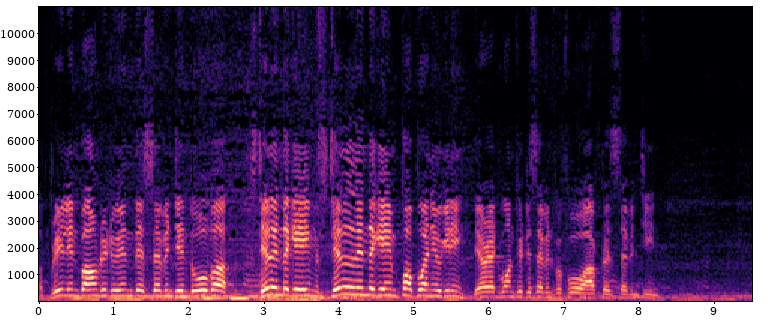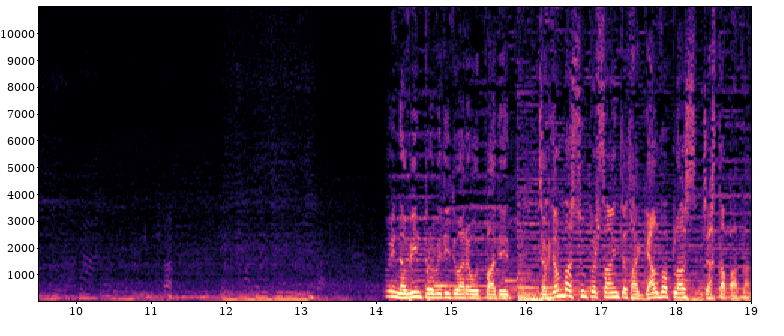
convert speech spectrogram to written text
A brilliant boundary to end this 17th over. Still in the game, still in the game, Papua New Guinea. They are at 157 for 4 after 17. कोही नवीन प्रविधिद्वारा उत्पादित जगदम्बा सुपर साइन तथा ग्याल्वा प्लस जस्ता पाता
